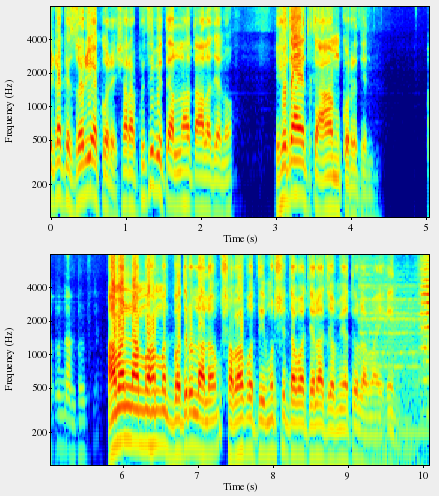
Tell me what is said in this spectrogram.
এটাকে জরিয়া করে সারা পৃথিবীতে আল্লাহ তাআলা যেন হেদায়তকে আম করে দেন। আমার নাম মোহাম্মদ বদরুল আলম সভাপতি মুর্শিদাবাদ জেলা জমিয়তুল আলামায়ে হিন্দ।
